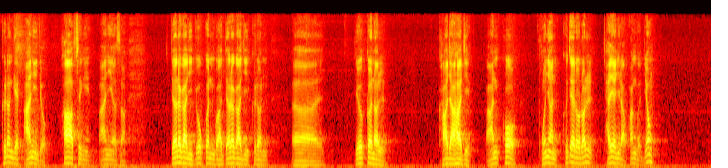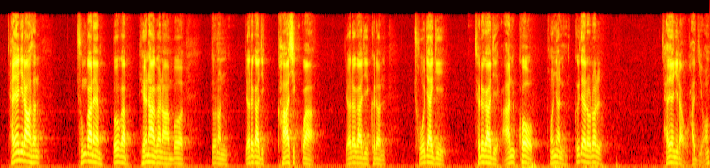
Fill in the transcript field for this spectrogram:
그런 게 아니죠. 화합성이 아니어서 여러 가지 요건과 여러 가지 그런 어, 여건을 가자하지 않고 본연 그대로를 자연이라고 한 거죠. 자연이라 것은 중간에 뭐가 변하거나 뭐 또는 여러 가지 가식과 여러 가지 그런 조작이 들어가지 않고 본연 그대로를 자연이라고 하지요.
